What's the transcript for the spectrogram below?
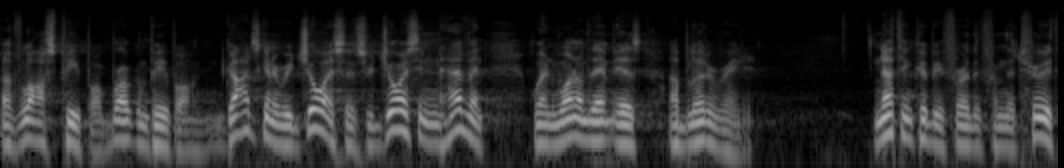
of lost people, broken people. God's going to rejoice. It's rejoicing in heaven when one of them is obliterated. Nothing could be further from the truth.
